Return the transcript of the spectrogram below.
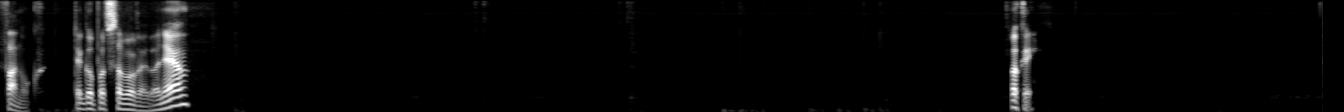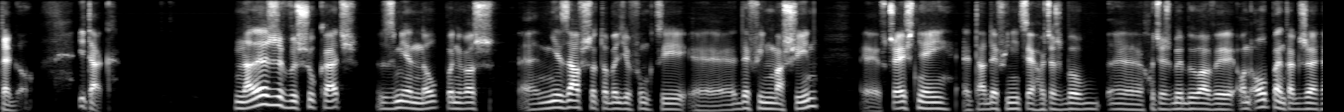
Fanuk, tego podstawowego, nie? Ok. Tego. I tak. Należy wyszukać zmienną, ponieważ e, nie zawsze to będzie funkcji e, define machine. E, wcześniej ta definicja chociażby, chociażby była w on open, także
